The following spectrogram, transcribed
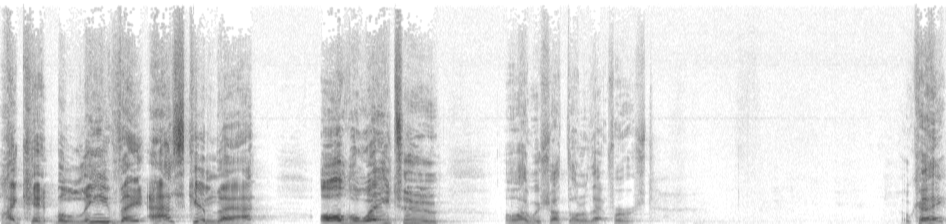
I can't believe they asked him that, all the way to, oh, I wish I'd thought of that first. Okay?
